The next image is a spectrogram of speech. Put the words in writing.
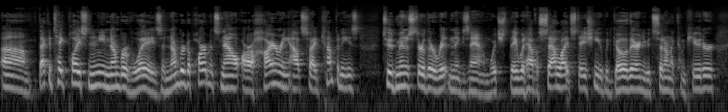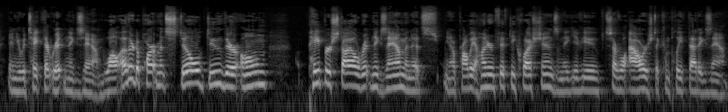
um, that could take place in any number of ways. A number of departments now are hiring outside companies to administer their written exam, which they would have a satellite station. You would go there and you would sit on a computer and you would take that written exam. While other departments still do their own paper style written exam and it's you know probably 150 questions and they give you several hours to complete that exam.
